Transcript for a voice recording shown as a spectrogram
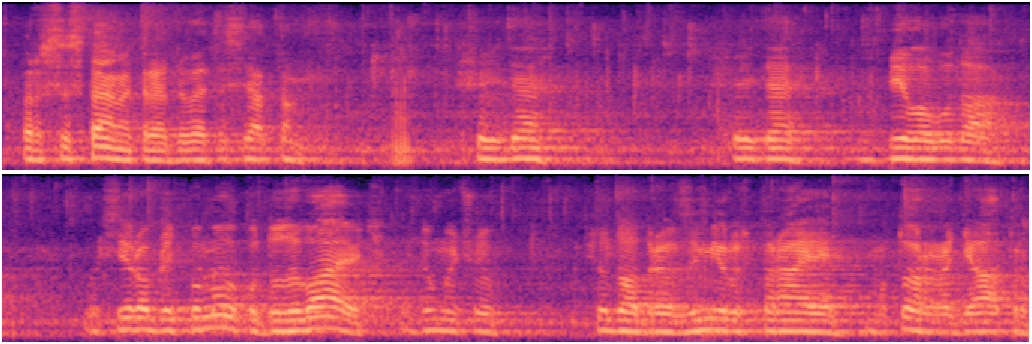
Тепер з системи треба дивитися, як там ще йде, ще йде біла вода. Всі роблять помилку, доливають і думають, що все добре. В зимі розпирає мотор, радіатор,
